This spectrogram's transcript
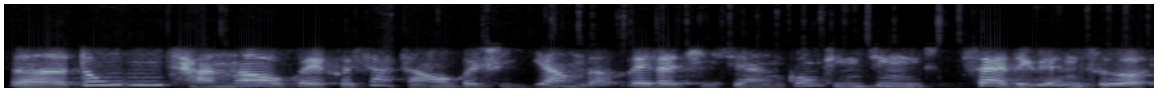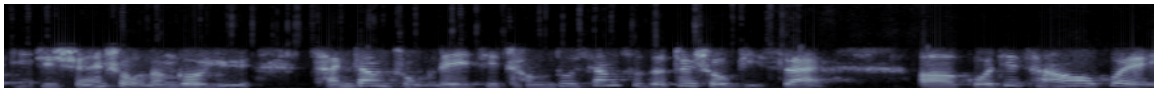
呃，冬残奥会和夏残奥会是一样的，为了体现公平竞赛的原则，以及选手能够与残障种类及程度相似的对手比赛。呃，国际残奥会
